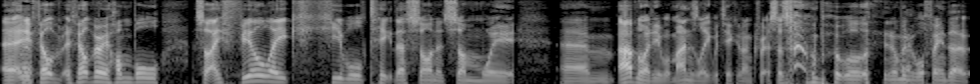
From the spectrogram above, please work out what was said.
uh, and Yeah. it felt it felt very humble. So I feel like he will take this on in some way. Um, I have no idea what Mann's like with taking on criticism, but we'll you know maybe we'll find out.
